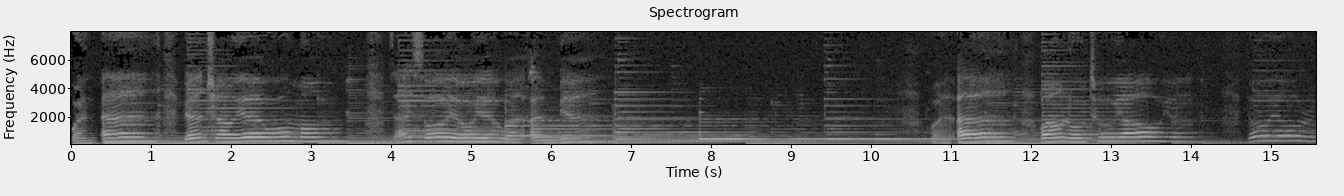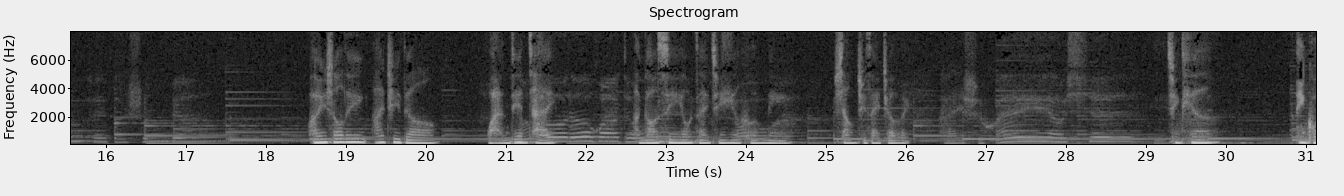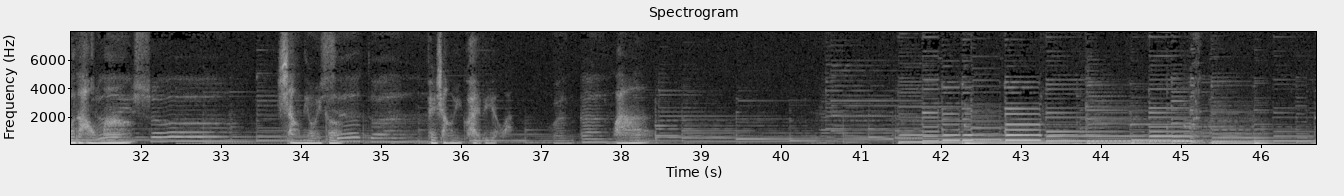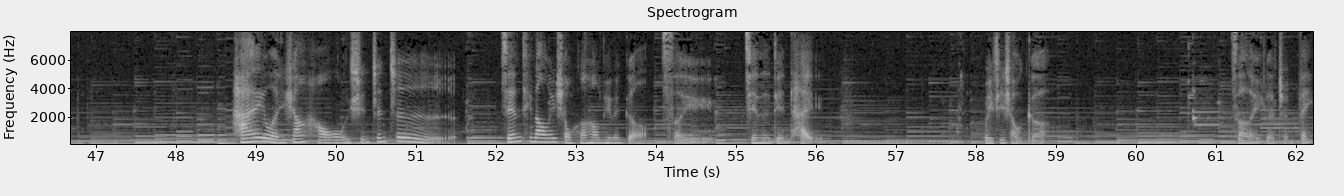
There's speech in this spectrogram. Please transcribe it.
晚安，愿长夜无梦，在所有夜晚安眠。晚安，望路途遥远，都有人陪在身边。欢迎收听阿 G 的晚安电台，很高兴又在今夜和你相聚在这里。今天你过得好吗想？你有一个。非常愉快的夜晚。晚安。嗨，晚上好，我是真真。今天听到了一首很好听的歌，所以今天的电台为这首歌做了一个准备。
